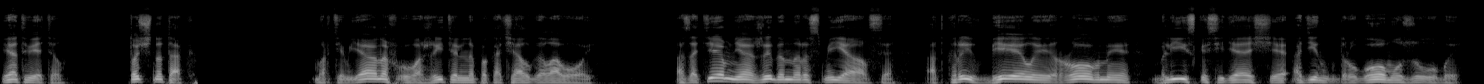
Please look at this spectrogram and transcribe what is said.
и ответил. Точно так. Мартемьянов уважительно покачал головой а затем неожиданно рассмеялся, открыв белые, ровные, близко сидящие один к другому зубы.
